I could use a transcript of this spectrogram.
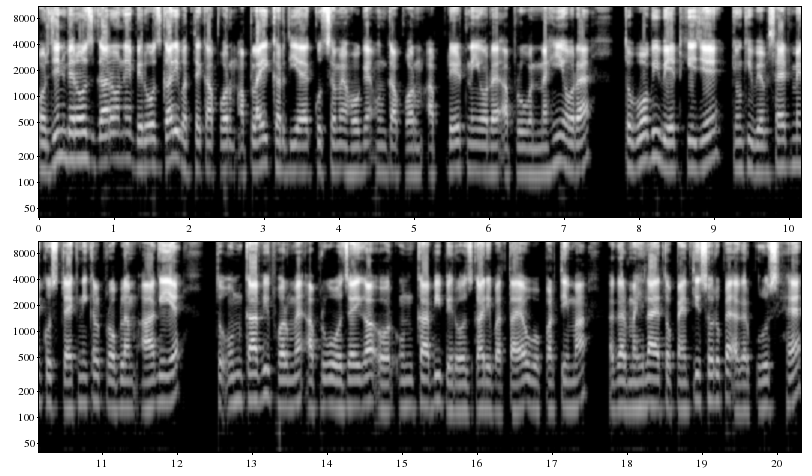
और जिन बेरोजगारों ने बेरोजगारी भत्ते का फॉर्म अप्लाई कर दिया है, कुछ समय हो गया, उनका फॉर्म अपडेट नहीं हो रहा है अप्रूवल नहीं हो रहा है तो वो भी वेट कीजिए, क्योंकि वेबसाइट में कुछ टेक्निकल प्रॉब्लम आ गई है तो उनका भी फॉर्म में अप्रूव हो जाएगा और उनका भी बेरोजगारी भत्ता है, वो प्रति माह अगर महिला है तो पैंतीस सौ रुपये, अगर पुरुष है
